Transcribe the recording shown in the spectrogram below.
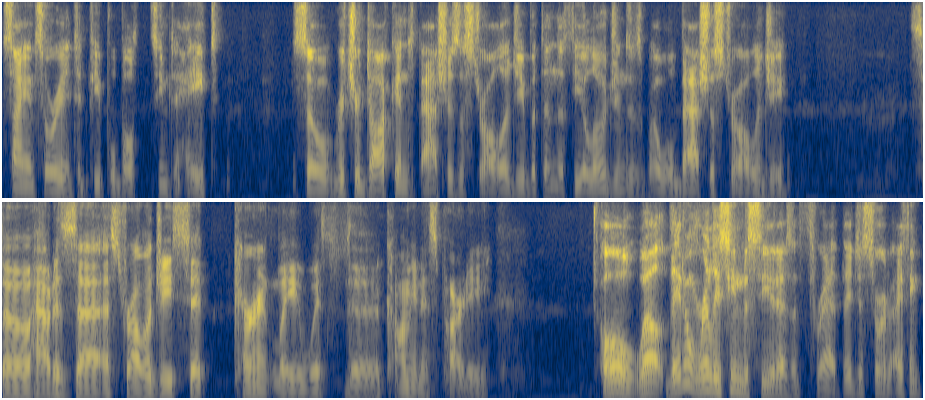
science oriented people both seem to hate. So Richard Dawkins bashes astrology, but then the theologians as well will bash astrology. So how does uh, astrology sit currently with the Communist Party? Oh, well, they don't really seem to see it as a threat. They just sort of, I think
